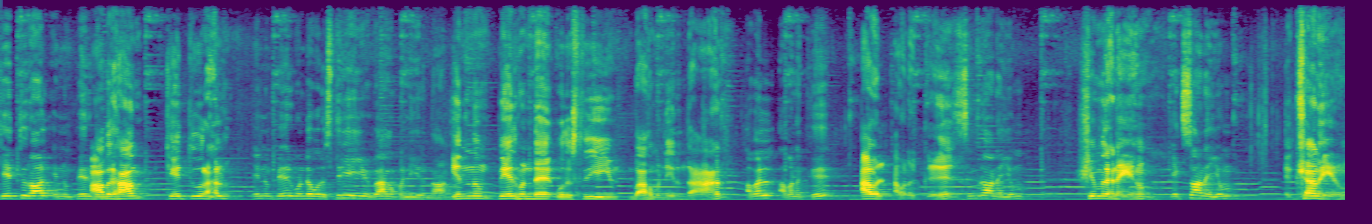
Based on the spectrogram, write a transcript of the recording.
கேத்துரால் என்னும் பேர் ஆபிரகாம் கேத்தூரால் என்னும் பேர் கொண்ட ஒரு ஸ்திரியையும் விவாகம் பண்ணியிருந்தான். என்னும் பேர் கொண்ட ஒரு ஸ்திரீயையும் பாகம் பண்ணியிருந்தான். அவள் அவனுக்கு அவள் அவனுக்கு சிம்ரானையும் ஷிம்ரனையும் எக்ஸானையும் எக்ஷானையும்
